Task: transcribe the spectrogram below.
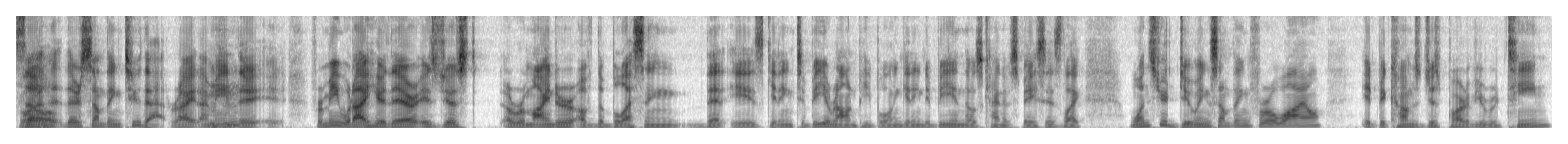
So well, and th- there's something to that, right? I mean, Mhm. there, it, for me, what I hear there is just a reminder of the blessing that is getting to be around people and getting to be in those kind of spaces. Like, once you're doing something for a while, it becomes just part of your routine,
